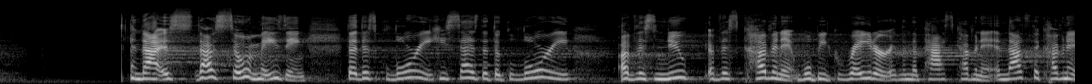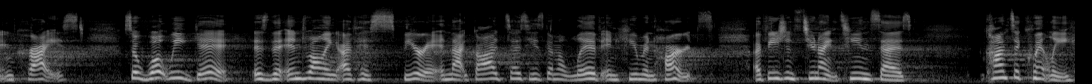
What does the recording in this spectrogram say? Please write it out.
And that is that is so amazing that this glory, he says that the glory of this new of this covenant will be greater than the past covenant, and that's the covenant in Christ. So what we get is the indwelling of his spirit and that God says he's going to live in human hearts. Ephesians 2:19 says, "Consequently,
